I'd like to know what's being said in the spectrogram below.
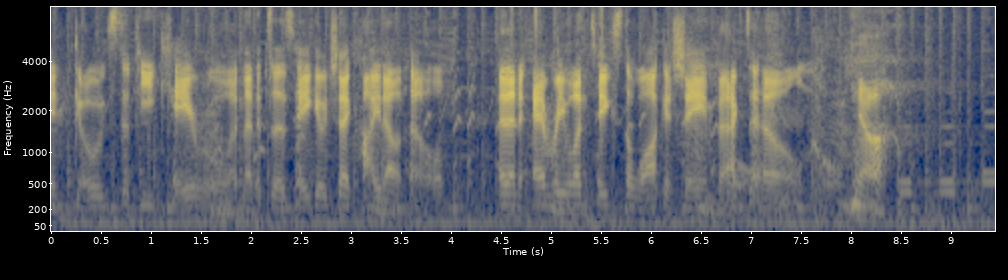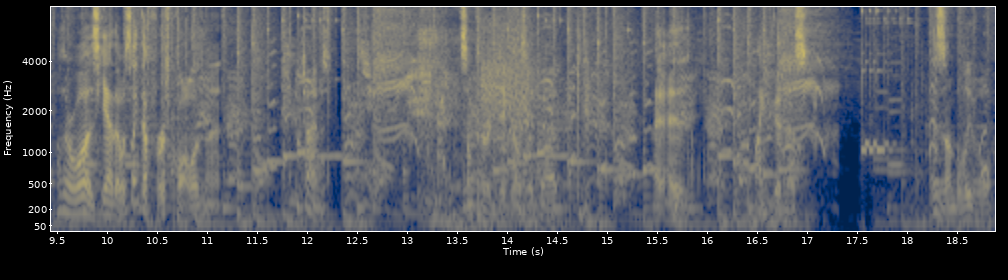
and goes to peak K Rool, and then it says, "Hey, go check hideout Helm," and then everyone takes the walk of shame back to Helm. Yeah. Oh, there was. Yeah, that was like the first qual, wasn't it? Good times. Something ridiculous like that. I, I, my goodness. This is unbelievable.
